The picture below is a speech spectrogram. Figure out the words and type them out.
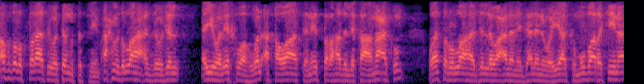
أفضل الصلاة وتم التسليم. أحمد الله عز وجل أيها الإخوة والأخوات. أن يسر هذا اللقاء معكم. وأسأل الله جل وعلا أن وإياكم مباركين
